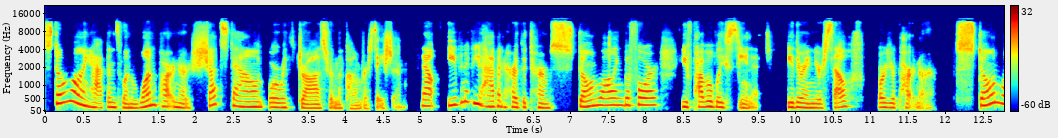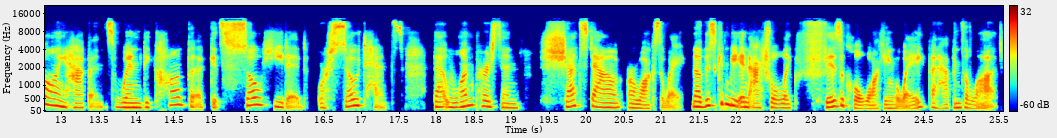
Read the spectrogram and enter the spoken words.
Stonewalling happens when one partner shuts down or withdraws from the conversation. Now, even if you haven't heard the term stonewalling before, you've probably seen it either in yourself or your partner. Stonewalling happens when the conflict gets so heated or so tense that one person shuts down or walks away. Now, this can be an actual, like physical walking away that happens a lot,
